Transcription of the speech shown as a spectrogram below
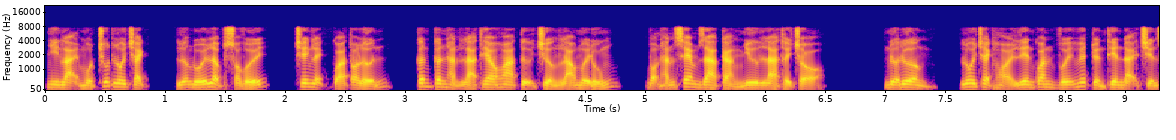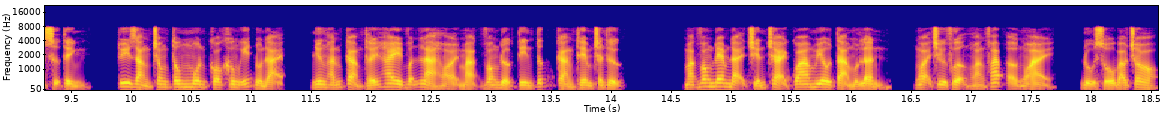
nhìn lại một chút lôi trạch, lưỡng đối lập so với, trên lệnh quá to lớn, cân cân hẳn là theo hoa tự trưởng lao mới đúng, bọn hắn xem ra càng như là thầy trò. Nửa đường, lôi trạch hỏi liên quan với huyết tuyển thiên đại chiến sự tình, tuy rằng trong tông môn có không ít đồn đại, nhưng hắn cảm thấy hay vẫn là hỏi mạc vong được tin tức càng thêm chân thực. Mạc vong đem đại chiến trải qua miêu tả một lần, ngoại trừ phượng hoàng pháp ở ngoài, đủ số báo cho,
